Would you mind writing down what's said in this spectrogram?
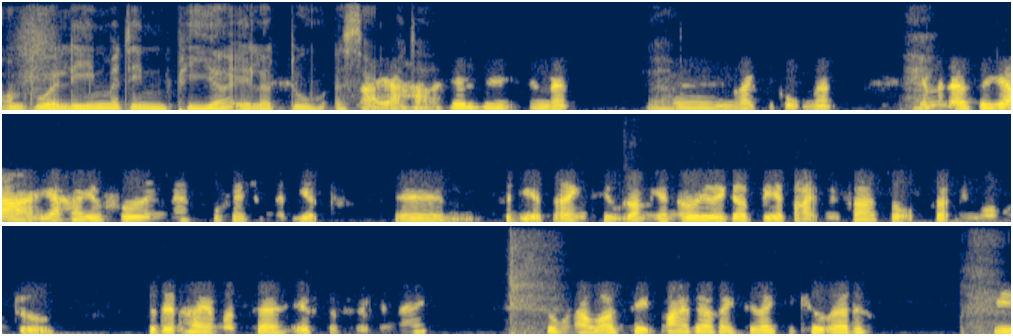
om du er alene med dine piger, eller du er Nej, sammen jeg med har heldigvis en mand. Ja. Øh, en rigtig god mand. Jamen altså, jeg, jeg har jo fået en masse professionel hjælp. Øh, fordi altså, der er ingen tvivl om, jeg nåede jo ikke at bearbejde min fars år, før min mor hun døde. Så den har jeg måttet tage efterfølgende. Ikke? Så hun har jo også set mig være rigtig, rigtig ked af det i,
